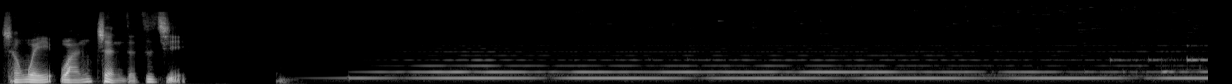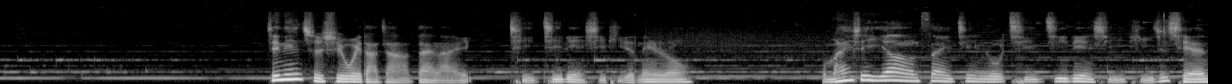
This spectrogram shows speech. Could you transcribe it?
成为完整的自己。今天持续为大家带来奇迹练习题的内容。我们还是一样，在进入奇迹练习题之前，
